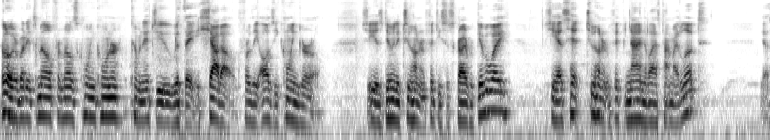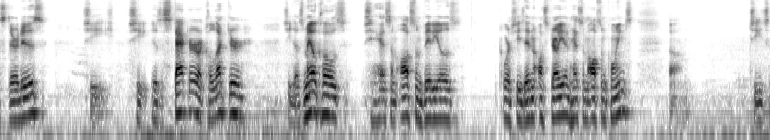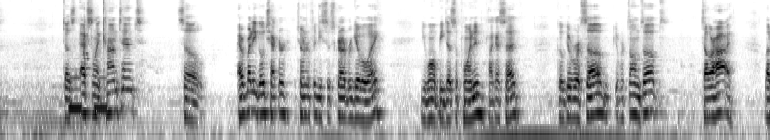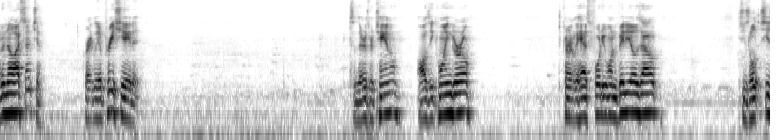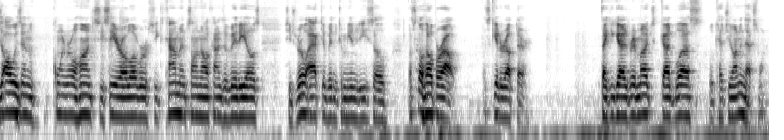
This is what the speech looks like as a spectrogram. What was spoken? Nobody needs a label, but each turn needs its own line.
Hello, everybody. It's Mel from Mel's Coin Corner coming at you with a shout out for the Aussie Coin Girl. She is doing a 250 subscriber giveaway. She has hit 259 the last time I looked. Yes, there it is. She she is a stacker, a collector. She does mail calls. She has some awesome videos. Of course, she's in Australia and has some awesome coins. Um, she's does mm-hmm. excellent content. So everybody go check her 250 subscriber giveaway. You won't be disappointed. Like I said, go give her a sub, give her thumbs up, tell her hi, let her know I sent you. Greatly appreciate it. So there's her channel, Aussie Coin Girl. She currently has 41 videos out. She's she's always in coin roll hunts. You see her all over. She comments on all kinds of videos. She's real active in the community. So let's go help her out. Let's get her up there. Thank you guys very much. God bless. We'll catch you on the next one.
